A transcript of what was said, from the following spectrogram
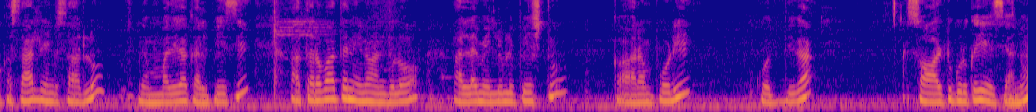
ఒకసారి రెండు సార్లు నెమ్మదిగా కలిపేసి ఆ తర్వాత నేను అందులో అల్లం వెల్లుల్లి పేస్టు కారం పొడి కొద్దిగా సాల్ట్ గుడక వేసాను.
